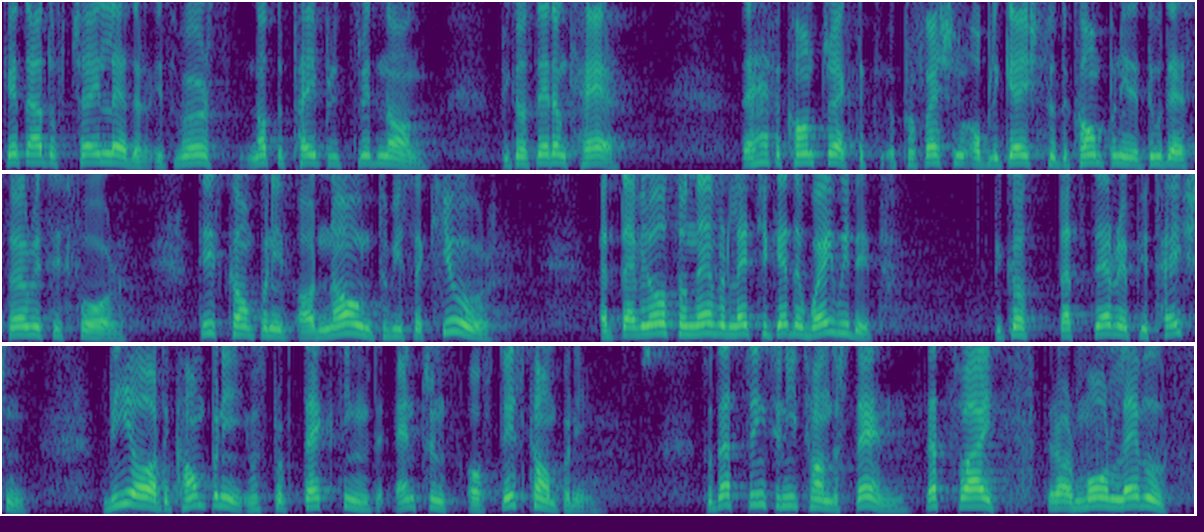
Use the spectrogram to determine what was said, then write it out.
get out of jail letter, is worth not the paper it's written on, because they don't care. They have a contract, a professional obligation to the company that do their services for. These companies are known to be secure. And they will also never let you get away with it because that's their reputation. We are the company who's protecting the entrance of this company. So that's things you need to understand. That's why there are more levels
